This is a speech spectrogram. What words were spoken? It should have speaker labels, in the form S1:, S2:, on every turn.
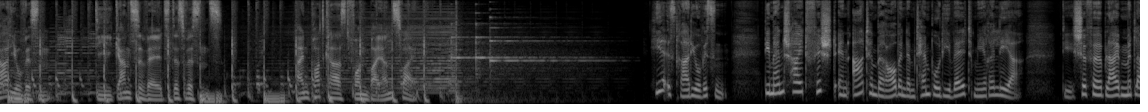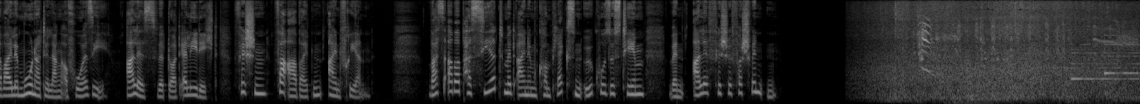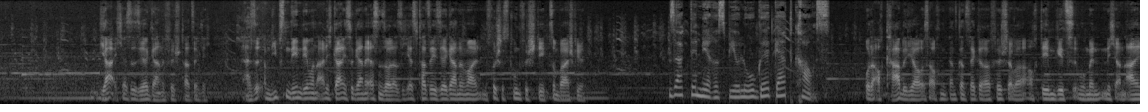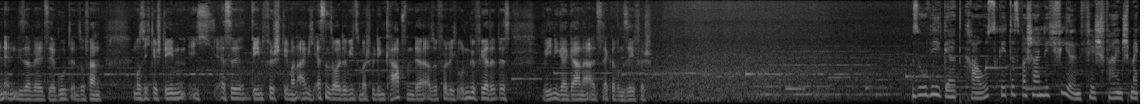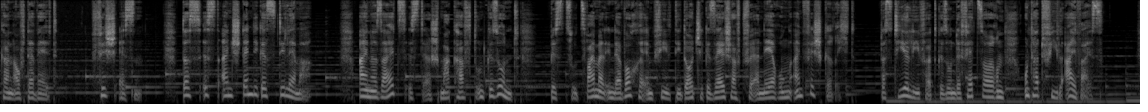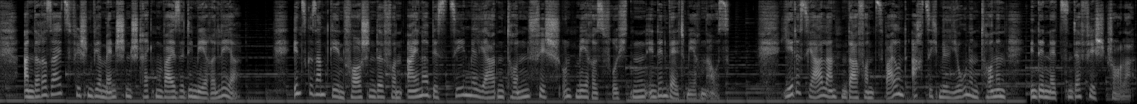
S1: Radiowissen. Die ganze Welt des Wissens. Ein Podcast von Bayern 2.
S2: Hier ist Radio Wissen. Die Menschheit fischt in atemberaubendem Tempo die Weltmeere leer. Die Schiffe bleiben mittlerweile monatelang auf hoher See. Alles wird dort erledigt. Fischen, verarbeiten, einfrieren. Was aber passiert mit einem komplexen Ökosystem, wenn alle Fische verschwinden?
S3: Ja, ich esse sehr gerne Fisch tatsächlich. Also am liebsten den, den man eigentlich gar nicht so gerne essen soll. Also ich esse tatsächlich sehr gerne mal ein frisches Thunfischsteak zum Beispiel.
S4: Sagt der Meeresbiologe Gerd Kraus.
S3: Oder auch Kabeljau ist auch ein ganz, ganz leckerer Fisch, aber auch dem geht es im Moment nicht an allen Enden dieser Welt sehr gut. Insofern muss ich gestehen, ich esse den Fisch, den man eigentlich essen sollte, wie zum Beispiel den Karpfen, der also völlig ungefährdet ist, weniger gerne als leckeren Seefisch.
S4: So wie Gerd Kraus geht es wahrscheinlich vielen Fischfeinschmeckern auf der Welt. Fisch essen. Das ist ein ständiges Dilemma. Einerseits ist er schmackhaft und gesund, bis zu zweimal in der Woche empfiehlt die Deutsche Gesellschaft für Ernährung ein Fischgericht. Das Tier liefert gesunde Fettsäuren und hat viel Eiweiß. Andererseits fischen wir Menschen streckenweise die Meere leer. Insgesamt gehen Forschende von einer bis zehn Milliarden Tonnen Fisch und Meeresfrüchten in den Weltmeeren aus. Jedes Jahr landen davon 82 Millionen Tonnen in den Netzen der Fischtrawler.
